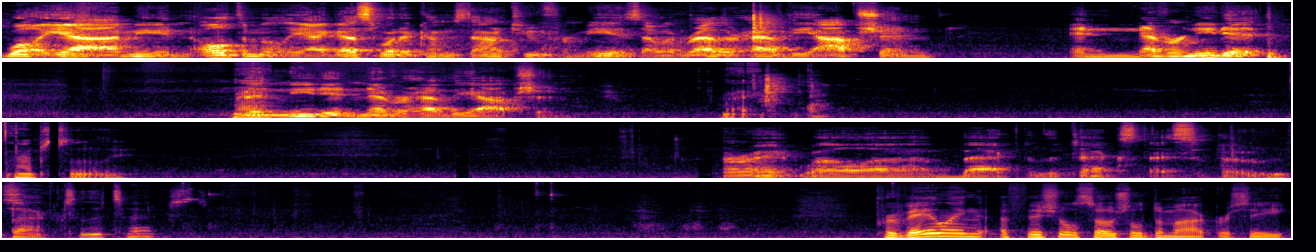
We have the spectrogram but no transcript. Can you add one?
Well, yeah, I mean, ultimately, I guess what it comes down to for me is I would rather have the option and never need it right. than need it and never have the option. Right. Absolutely. All right. Well, uh, back to the text, I suppose. Back to the text. Prevailing official social democracy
